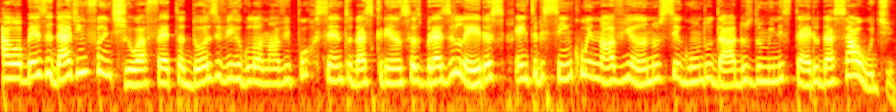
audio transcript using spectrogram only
A obesidade infantil afeta 12,9% das crianças brasileiras entre 5 e 9 anos, segundo dados do Ministério da Saúde.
